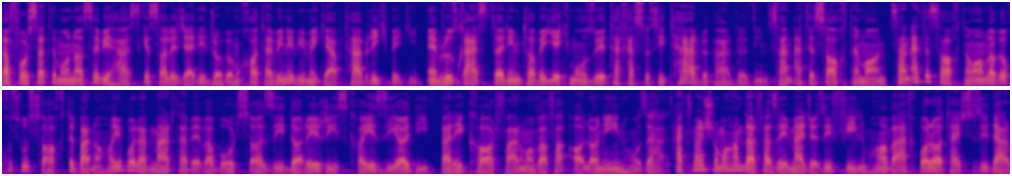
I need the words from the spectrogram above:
و فرصت مناسبی هست که سال جدید رو به مخاطبین بیمه گپ تبریک بگیم. امروز قصد داریم تا به یک موضوع تخصصی تر بپردازیم. صنعت ساختمان. صنعت ساختمان و به خصوص ساخت بناهای بلند مرتبه و برجسازی دارای ریسک های زیادی برای کارفرما و فعالان این حوزه هست. حتما شما هم در فضای مجازی فیلم ها و اخبار آتش در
